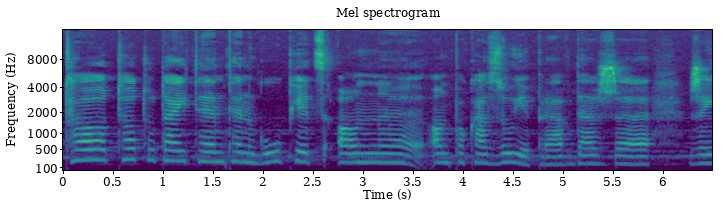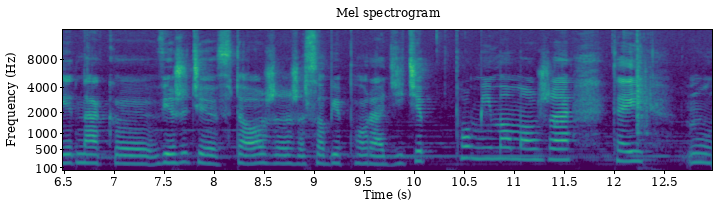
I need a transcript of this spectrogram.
To, to tutaj ten, ten głupiec, on, on pokazuje, prawda, że, że jednak y, wierzycie w to, że, że sobie poradzicie, pomimo może tej, mm,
